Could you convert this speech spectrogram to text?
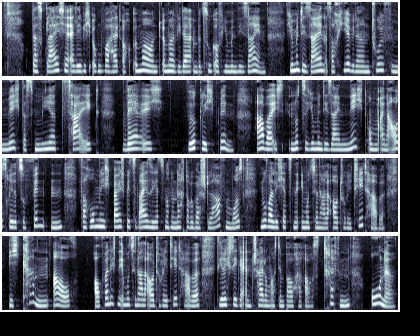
Das gleiche erlebe ich irgendwo halt auch immer und immer wieder in Bezug auf Human Design. Human Design ist auch hier wieder ein Tool für mich, das mir zeigt, wer ich wirklich bin aber ich nutze Human Design nicht, um eine Ausrede zu finden, warum ich beispielsweise jetzt noch eine Nacht darüber schlafen muss, nur weil ich jetzt eine emotionale Autorität habe. Ich kann auch, auch wenn ich eine emotionale Autorität habe, die richtige Entscheidung aus dem Bauch heraus treffen, ohne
